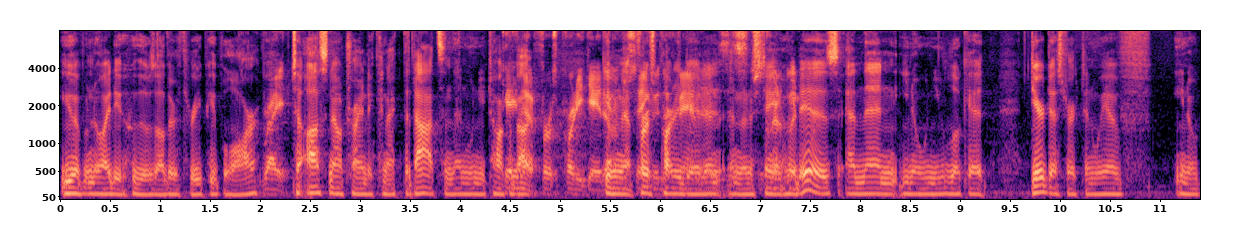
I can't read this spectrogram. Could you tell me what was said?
you have no idea who those other three people are. Right. To us now trying to connect the dots. And then when you talk Getting about that first party data, getting that first party data and, and understanding who it is. And then, you know, when you look at Deer District and we have, you know,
